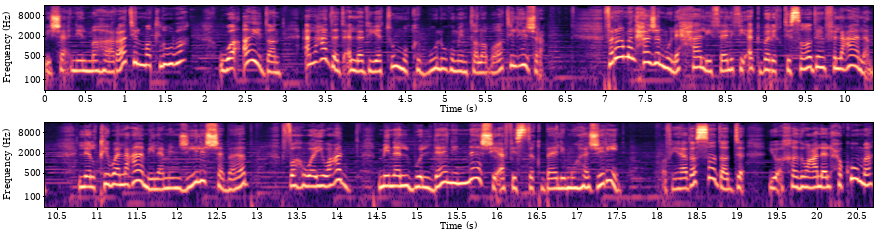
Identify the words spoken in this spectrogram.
بشأن المهارات المطلوبة وأيضا العدد الذي يتم قبوله من طلبات الهجرة. فرغم الحاجة الملحة لثالث أكبر اقتصاد في العالم للقوى العاملة من جيل الشباب فهو يعد من البلدان الناشئة في استقبال مهاجرين. وفي هذا الصدد يؤخذ على الحكومة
